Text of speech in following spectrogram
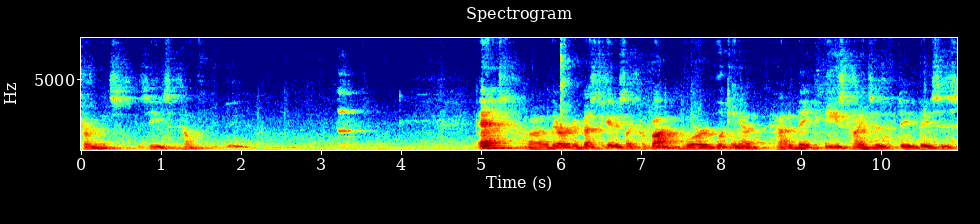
determinants of disease and health. And uh, there are investigators like Prabhat who are looking at how to make these kinds of databases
